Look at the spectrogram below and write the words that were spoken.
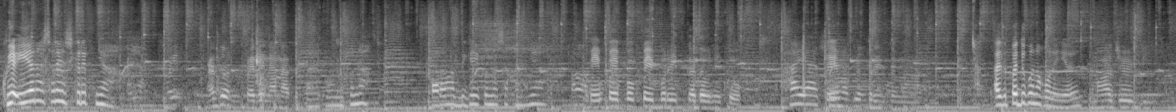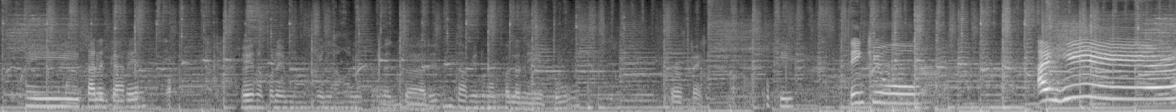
Kuya Ian, nasa na yung script niya? Wait, andun. Pwede na natin. Ay, kunin ko na. Para mabigay ko na sa kanya. May favorite ka daw nito. Hi, ate. Kaya mag-print ng mga, Ay, pwede ko na kunin yun? mga jerby. Kay Kalad Karen. Ayun na pala yung mga kailangan ng Kalad Karen. Ang dami naman pala nito. Perfect. Okay. Thank you. I'm here!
